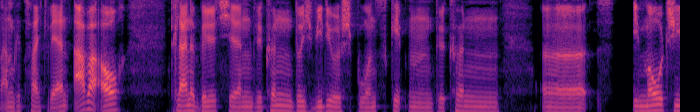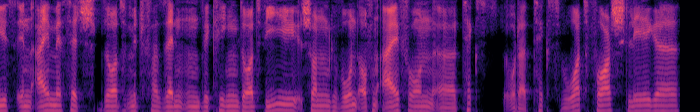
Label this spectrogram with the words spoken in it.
angezeigt werden, aber auch kleine Bildchen, wir können durch Videospuren skippen, wir können äh, Emojis in iMessage dort mit versenden, wir kriegen dort wie schon gewohnt auf dem iPhone äh, Text- oder Textwortvorschläge,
